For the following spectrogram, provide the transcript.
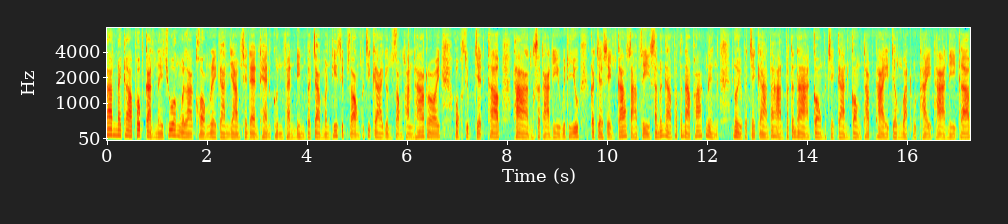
ท่านนะครับ พบกันในช่วงเวลาของรายการยามชายแดนแทนคุณแผ่นดินประจำวันที่ 12 พฤศจิกายน 2567 ครับ ทางสถานีวิทยุกระจายเสียง 934 สำนักงานพัฒนาภาคหนึ่งหน่วยปฏิการทหารพัฒนากองปฏิการกองทัพไทย จังหวัดอุทัยธานีครับ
